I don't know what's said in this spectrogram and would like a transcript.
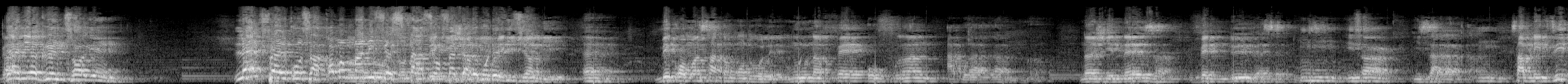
Dernière graine, ça gagne. L'aide fait comme ça, comme une manifestation non, non, faite dans le monde non, de l'église. Eh. Mais comment ça t'en contrôler Nous avons fait offrande à Abraham. Dans Genèse 22, verset 12. Mm, Isaac. Isaac. Mm. Ça veut dire,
